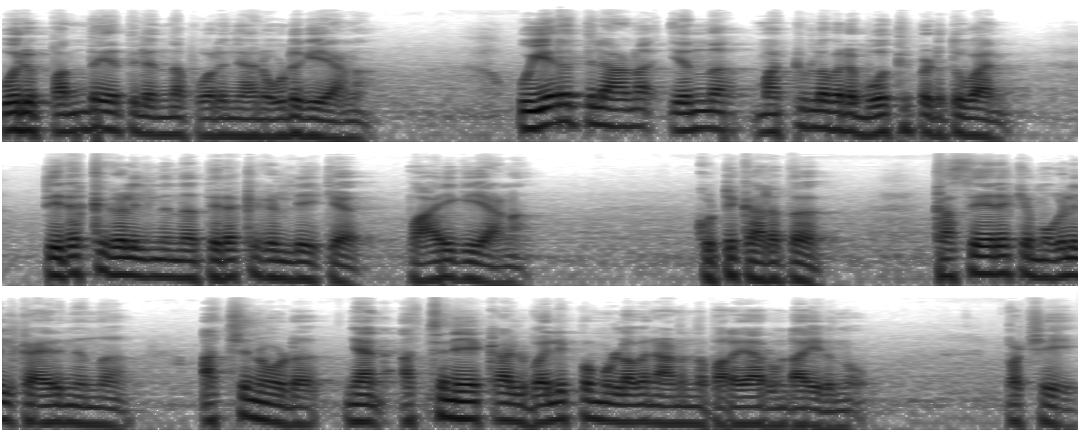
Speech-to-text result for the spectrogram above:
ഒരു പന്തയത്തിലെന്ന പോലെ ഞാൻ ഓടുകയാണ്. ഉയരത്തിലാണ് എന്ന് മറ്റുള്ളവരെ ബോധ്യപ്പെടുത്തുവാൻ തിരക്കുകളിൽ നിന്ന് തിരക്കുകളിലേക്ക് പായുകയാണ്. കുട്ടിക്കാലത്ത് കസേരയ്ക്ക് മുകളിൽ കയറി നിന്ന് അച്ഛനോട് ഞാൻ അച്ഛനേക്കാൾ വലിപ്പമുള്ളവനാണെന്ന് പറയാറുണ്ടായിരുന്നു. പക്ഷേ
